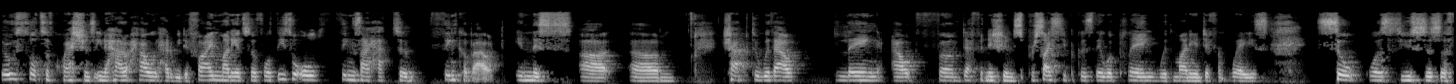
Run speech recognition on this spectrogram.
Those sorts of questions, you know, how, how, how do we define money and so forth? These are all things I had to think about in this uh, um, chapter without laying out firm definitions precisely because they were playing with money in different ways. Silk was used as a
